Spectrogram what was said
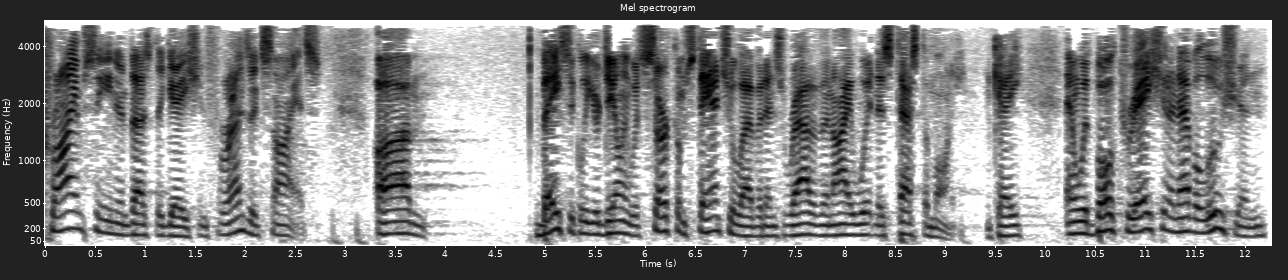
crime scene investigation, forensic science. Um, basically, you're dealing with circumstantial evidence rather than eyewitness testimony. Okay? And with both creation and evolution,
